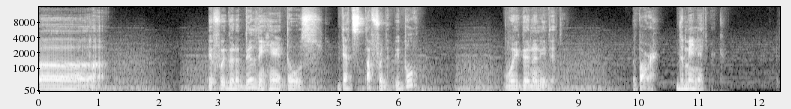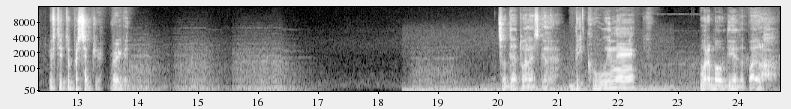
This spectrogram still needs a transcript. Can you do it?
Uh, if we're gonna build in here those that stuff for the people, we're gonna need it. The power. The main network. 52% pure. Very good. So that one is gonna be cool in there. What about the other pile?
